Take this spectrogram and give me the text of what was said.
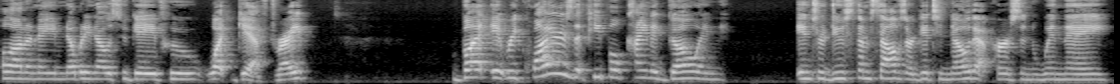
pull out a name, nobody knows who gave who what gift, right? But it requires that people kind of go and introduce themselves or get to know that person when they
